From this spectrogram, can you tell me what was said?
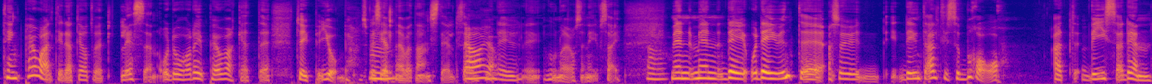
tänkt på alltid att jag har varit ledsen och då har det påverkat typ jobb, speciellt mm. när jag varit anställd. Så. Ja, ja. Det är ju hundra år sedan i och för sig. Ja. Men, men det, och det är ju inte, alltså, det är inte alltid så bra att visa den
